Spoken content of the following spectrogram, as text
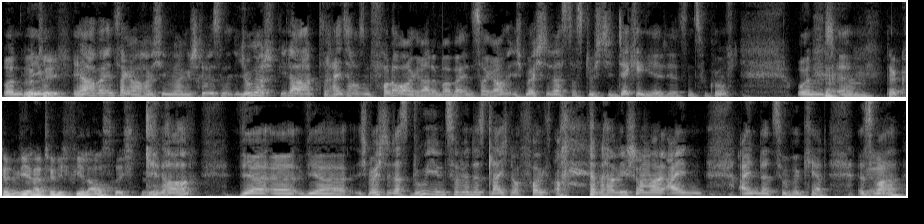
Und Wirklich? Ihm, ja, bei Instagram habe ich ihm dann geschrieben, ist ein junger Spieler, hat 3000 Follower gerade mal bei Instagram. Ich möchte, dass das durch die Decke geht jetzt in Zukunft. Und ähm, Da können wir natürlich viel ausrichten. Genau. Wir, äh, wir, ich möchte, dass du ihm zumindest gleich noch folgst. Auch dann habe ich schon mal einen, einen dazu bekehrt. Es, Ja. war,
